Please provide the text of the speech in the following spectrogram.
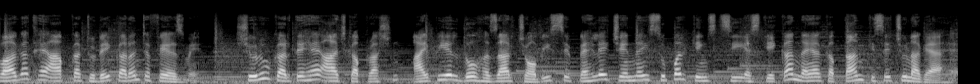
स्वागत है आपका टुडे करंट अफेयर्स में। शुरू करते हैं आज का प्रश्न। आईपीएल 2024 से पहले चेन्नई सुपर किंग्स सीएसके का नया कप्तान किसे चुना गया है?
